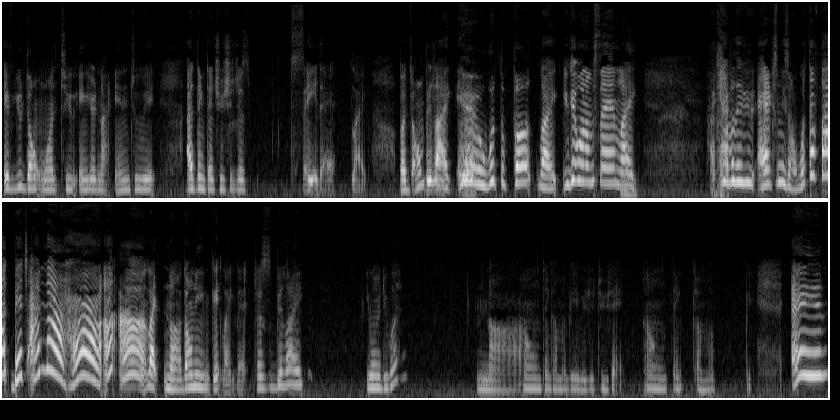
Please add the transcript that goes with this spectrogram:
if you don't want to and you're not into it. I think that you should just say that. Like, but don't be like, ew, what the fuck? Like, you get what I'm saying? Like, I can't believe you asked me so. What the fuck, bitch? I'm not her. Uh uh Like, no, don't even get like that. Just be like, you want to do what? Nah, I don't think I'm gonna be able to do that. I don't think I'm gonna be. And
